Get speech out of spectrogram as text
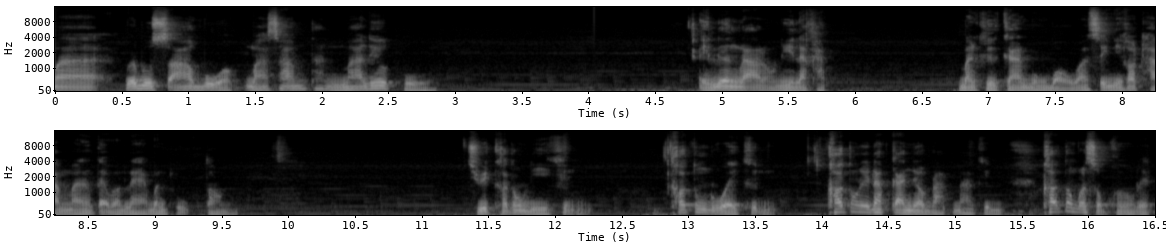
มาเวบูซาวบวก มาซัมทันมาเลิเวอร์พูไอ้เรื่องราวเหล่านี้แหละครับ มันคือการบ่งบอกว่าสิ่งที่เขาทำมาตั้งแต่วันแรกมันถูกต้อง ชีวิตเขาต้องดีขึ้น เขาต้องรวยขึ้น เขาต้องได้รับการยอมรับมากขึ้น เขาต้องประสบความสำเร็จ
